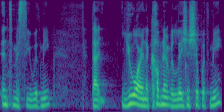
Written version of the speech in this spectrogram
intimacy with me, that you are in a covenant relationship with me,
